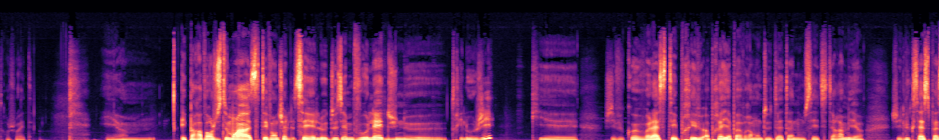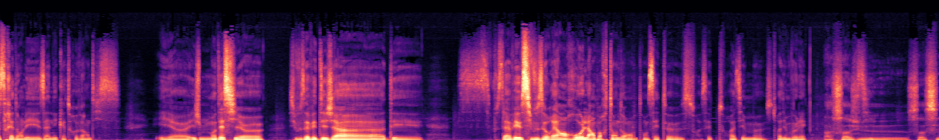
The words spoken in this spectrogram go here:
Trop chouette. Et, euh, et par rapport justement à cet éventuel, c'est le deuxième volet d'une euh, trilogie qui est. J'ai vu que voilà, c'était prévu. Après, il n'y a pas vraiment de date annoncée, etc. Mais euh, j'ai lu que ça se passerait dans les années 90. Et, euh, et je me demandais si, euh, si vous avez déjà des. Vous savez si vous aurez un rôle important dans, dans cette, euh, sur cette troisième, ce troisième volet. Ah, ça, je. Ça, c'est.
